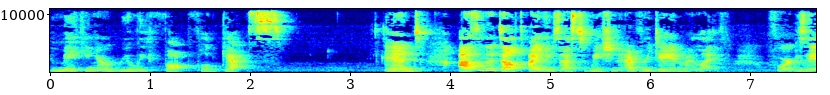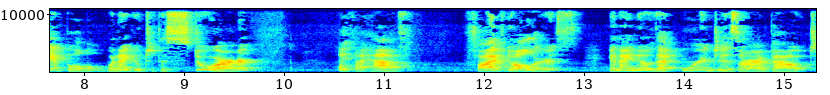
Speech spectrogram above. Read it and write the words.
making a really thoughtful guess. And as an adult, I use estimation every day in my life. For example, when I go to the store, if I have $5 and I know that oranges are about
